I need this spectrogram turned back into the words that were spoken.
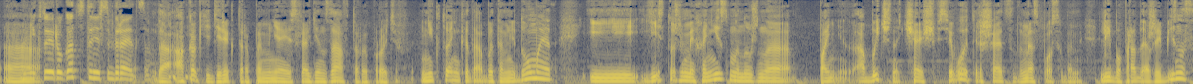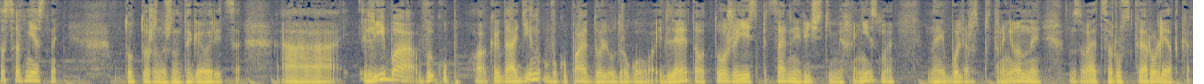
А, никто и ругаться-то не собирается. Да, а как я директора поменяю, если один за, второй против? Никто никогда об этом не думает. И есть тоже механизмы, нужно обычно, чаще всего это решается двумя способами. Либо продажей бизнеса совместной, тут тоже нужно договориться, а, либо выкуп, а, когда один выкупает долю у другого. И для этого тоже есть специальные юридические механизмы, наиболее распространенные, называется русская рулетка,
